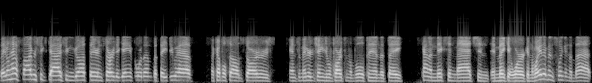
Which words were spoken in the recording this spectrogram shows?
they don't have five or six guys who can go out there and start a game for them, but they do have a couple solid starters and some interchangeable parts in the bullpen that they kind of mix and match and, and make it work. And the way they've been swinging the bats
